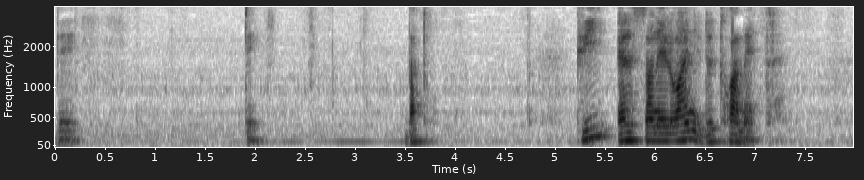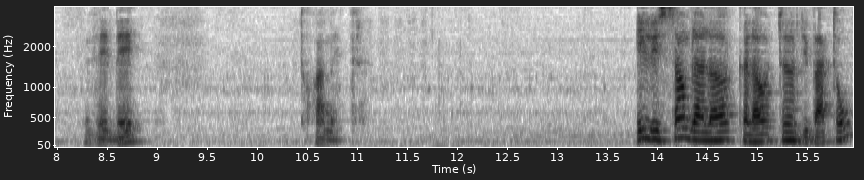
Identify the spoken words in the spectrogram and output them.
B T. Bâton. Puis elle s'en éloigne de 3 mètres. VB 3 mètres. Il lui semble alors que la hauteur du bâton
